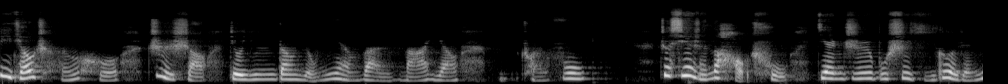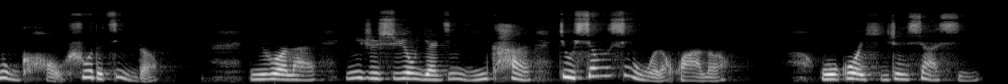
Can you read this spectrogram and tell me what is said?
一条陈河至少就应当有廿万麻阳船夫。这些人的好处，简直不是一个人用口说得尽的。你若来，你只需用眼睛一看，就相信我的话了。我过一阵下行，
